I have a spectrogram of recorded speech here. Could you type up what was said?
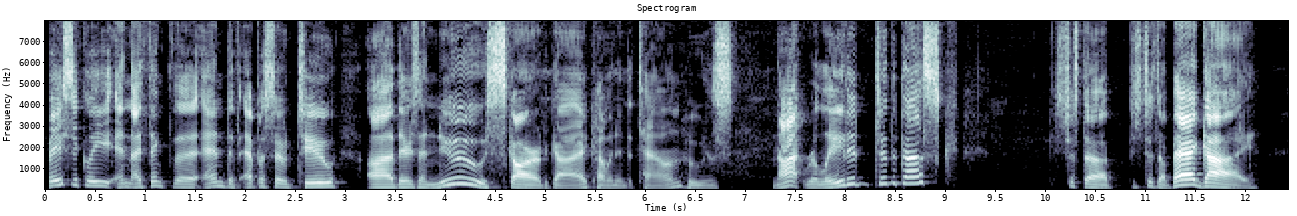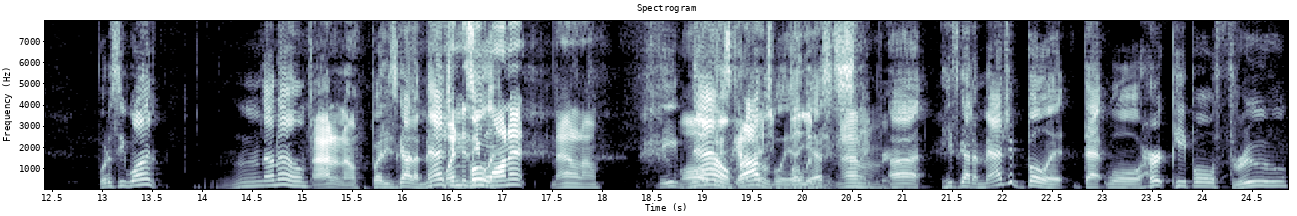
basically, in I think the end of episode two, uh, there's a new scarred guy coming into town who's not related to the Dusk. He's just a he's just a bad guy. What does he want? Mm, don't know. I don't know. But he's got a magic. when does bullet. he want it? I don't know. He- Oh, now, he's got a magic probably, I guess. I. Uh, he's got a magic bullet that will hurt people through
